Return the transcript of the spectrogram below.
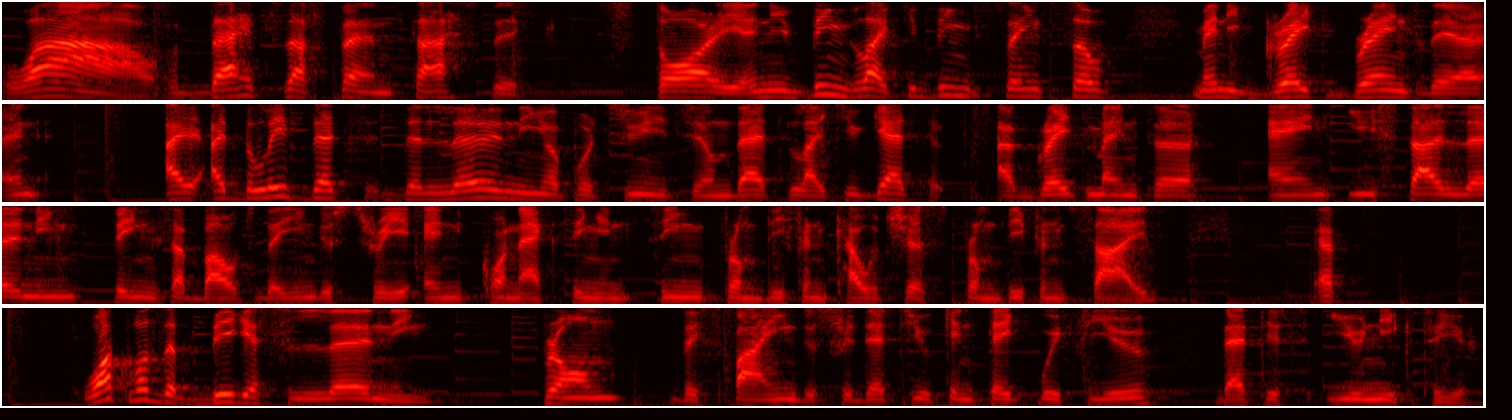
Wow, that's a fantastic story and you've been like you've been saying so many great brands there and I, I believe that the learning opportunity on that like you get a great mentor and you start learning things about the industry and connecting and seeing from different cultures from different sides. Uh, what was the biggest learning from the spa industry that you can take with you that is unique to you?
